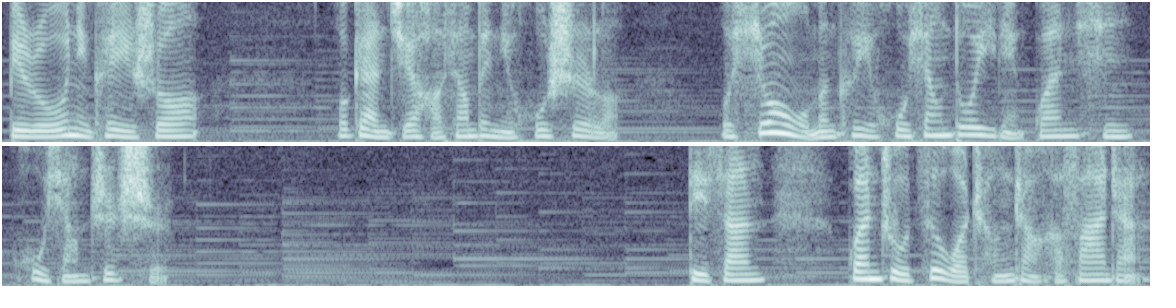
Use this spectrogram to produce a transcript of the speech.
比如，你可以说：“我感觉好像被你忽视了。”我希望我们可以互相多一点关心，互相支持。第三，关注自我成长和发展。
